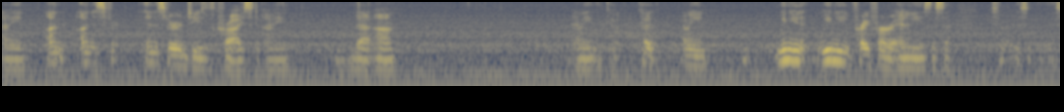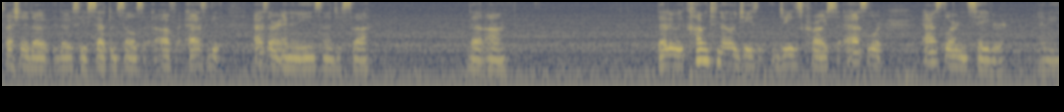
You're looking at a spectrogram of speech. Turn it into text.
I mean, un, un, in the spirit of Jesus Christ. I mean, that um. Mean, I mean, we need we need to pray for our enemies, especially those who set themselves up as as our enemies, and just uh, that um that we come to know Jesus, Jesus Christ as Lord, as Lord and Savior. I mean,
